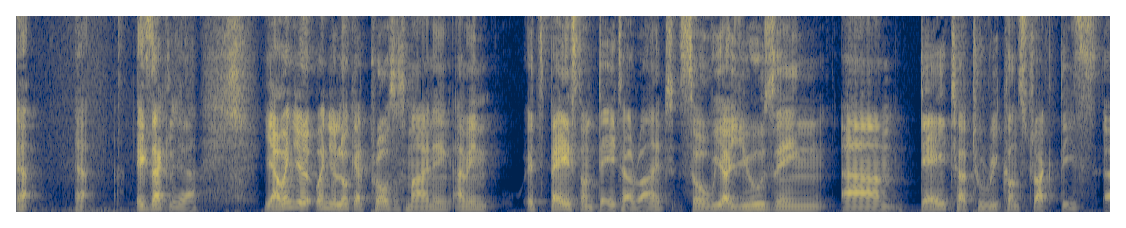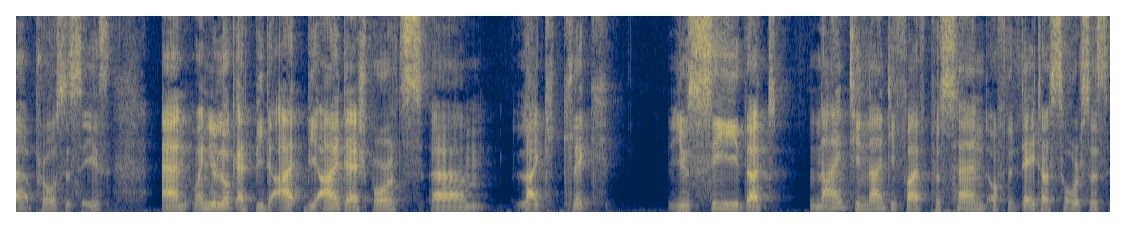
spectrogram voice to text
yeah, yeah, exactly. Yeah, yeah. When you when you look at process mining, I mean, it's based on data, right? So we are using um, data to reconstruct these uh, processes. And when you look at BI, BI dashboards um, like Qlik, you see that 90 95% of the data sources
